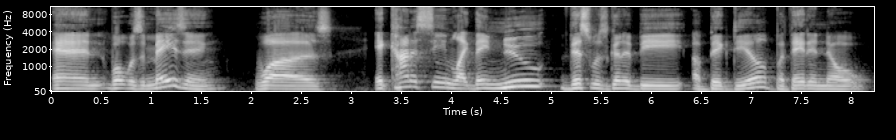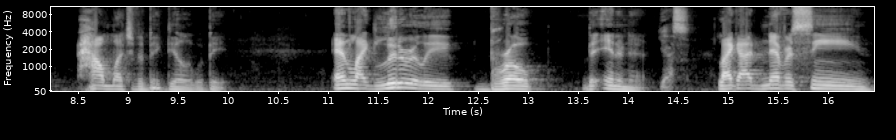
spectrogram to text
And what was amazing was it kind of seemed like they knew this was going to be a big deal, but they didn't know how much of a big deal it would be. And like literally broke the internet. Yes. Like I'd never seen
